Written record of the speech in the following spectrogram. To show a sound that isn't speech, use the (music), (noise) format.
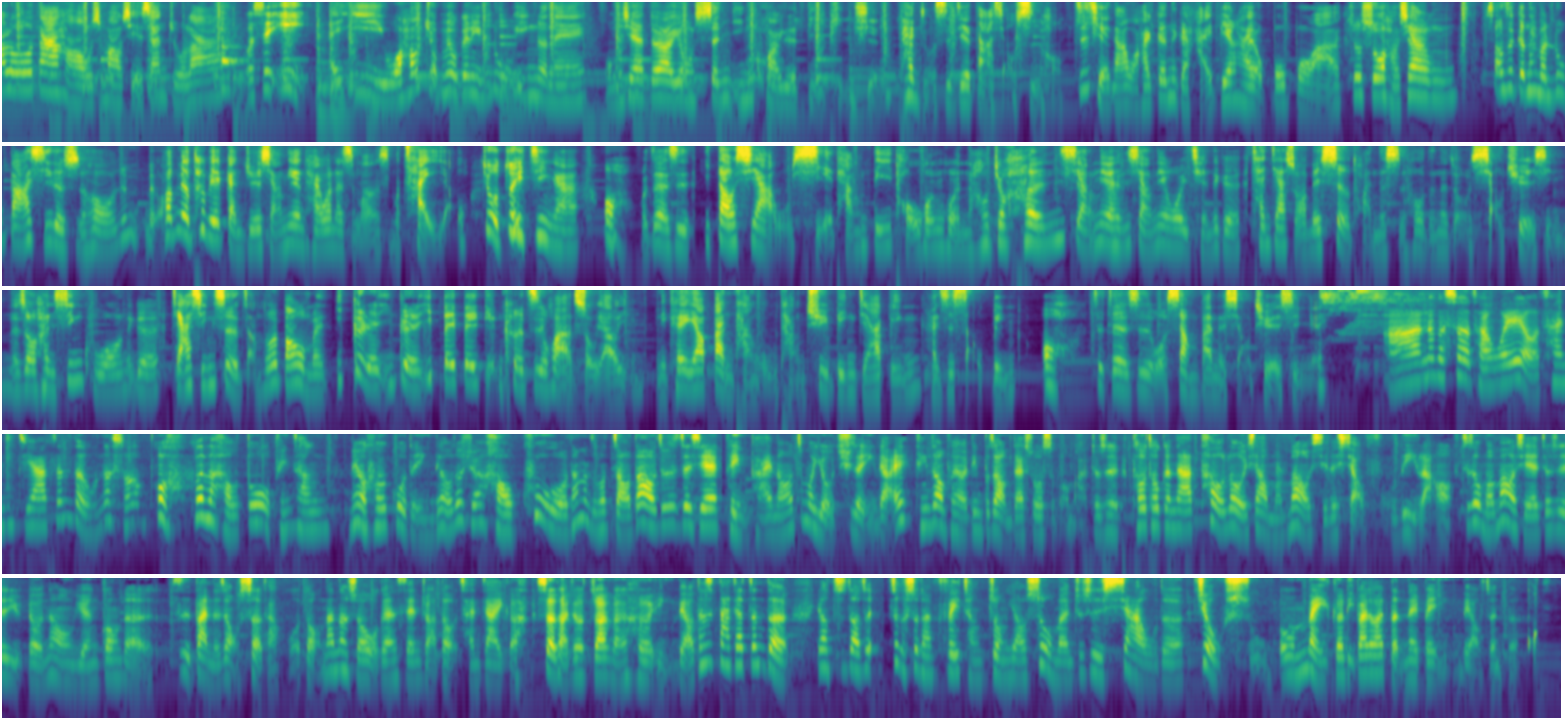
Hello，大家好，我是冒险山卓啦，我是易。哎，易，我好久没有跟你录音了呢。我们现在都要用声音跨越地平线，探索世界大小事。吼，之前呢、啊，我还跟那个海边还有波波啊，就说好像。上次跟他们录巴西的时候，就还没有特别感觉想念台湾的什么什么菜肴。就我最近啊，哦，我真的是一到下午血糖低、头昏昏，然后就很想念、很想念我以前那个参加手摇杯社团的时候的那种小确幸。那时候很辛苦哦，那个嘉兴社长都会帮我们一个人一个人一杯杯点客制化手摇饮，你可以要半糖、无糖、去冰、加冰还是少冰哦。这真的是我上班的小确幸哎。啊，那个社团我也有参加，真的，我那时候哦喝了好多我平常没有喝过的饮料，我都觉得好酷哦。他们怎么找到就是这些品牌，然后这么有趣的饮料？哎，听众朋友一定不知道我们在说什么嘛，就是偷偷跟大家透露一下我们冒协的小福利啦哦。就是我们冒协就是有那种员工的自办的这种社团活动，那那时候我跟 Sandra 都有参加一个社团，就是专门喝饮料。但是大家真的要知道，这这个社团非常重要，是我们就是下午的救赎。我们每个礼拜都在等那杯饮料，真的。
